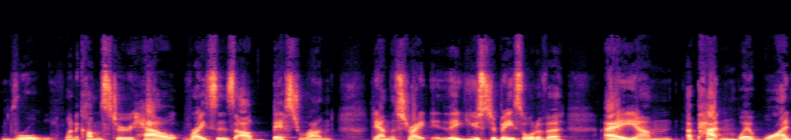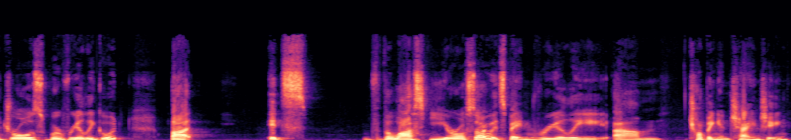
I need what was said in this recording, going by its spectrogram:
rule when it comes to how races are best run down the straight. There used to be sort of a a um, a pattern where wide draws were really good, but it's the last year or so, it's been really um, chopping and changing.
